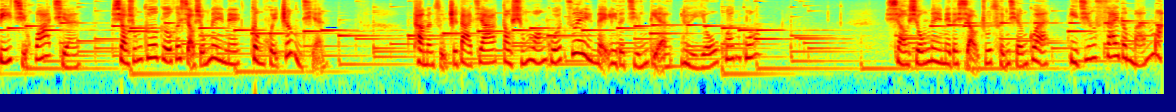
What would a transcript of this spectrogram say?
比起花钱，小熊哥哥和小熊妹妹更会挣钱。他们组织大家到熊王国最美丽的景点旅游观光。小熊妹妹的小猪存钱罐已经塞得满满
